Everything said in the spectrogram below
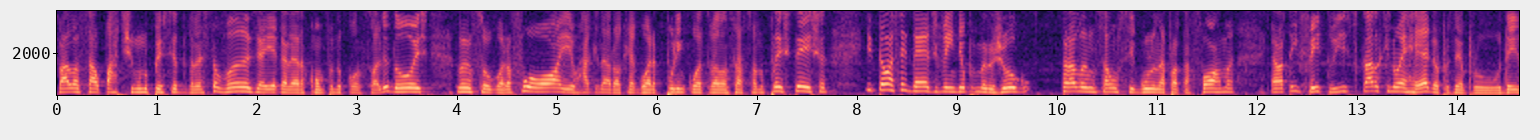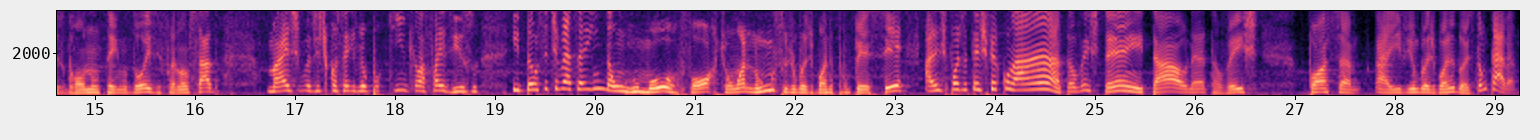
Vai lançar o parte 1 no PC do The Last of Us, e aí a galera compra no console 2, lançou o God of War, e o Ragnarok agora, por enquanto, vai lançar só no Playstation. Então essa ideia de vender o primeiro jogo para lançar um segundo na plataforma, ela tem feito isso. Claro que não é regra, por exemplo, o Days Gone não tem o 2 e foi lançado, mas vocês conseguem ver um pouquinho que ela faz isso. Então, se tivesse ainda um rumor forte, ou um anúncio de Bloodborne para um PC, a gente pode até especular, ah, talvez tenha e tal, né? Talvez possa aí vir um Bloodborne 2. Então, cara,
